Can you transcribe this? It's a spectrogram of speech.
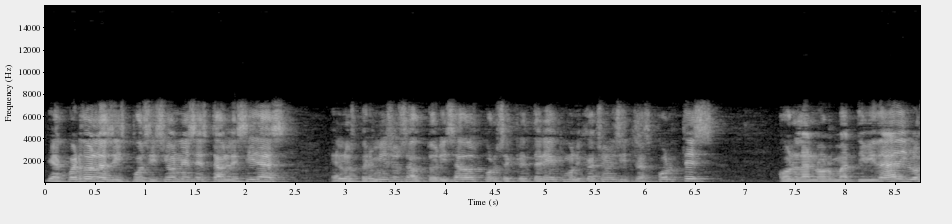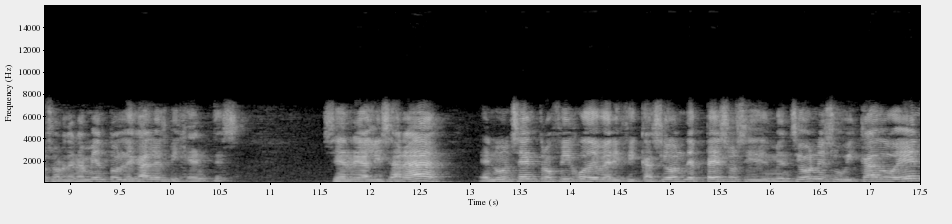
de acuerdo a las disposiciones establecidas en los permisos autorizados por Secretaría de Comunicaciones y Transportes con la normatividad y los ordenamientos legales vigentes. Se realizará en un centro fijo de verificación de pesos y dimensiones ubicado en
